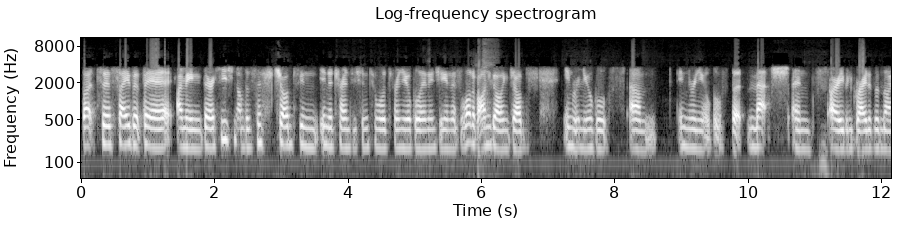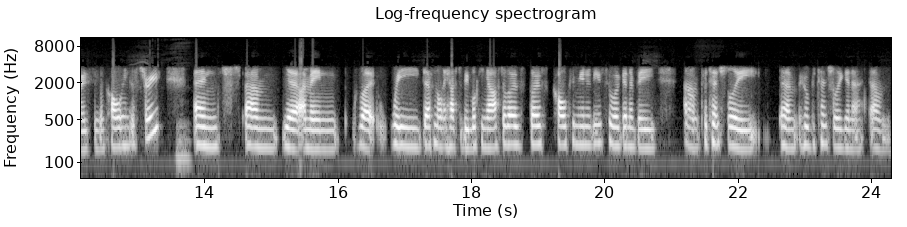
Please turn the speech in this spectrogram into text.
But to say that there, I mean, there are huge numbers of jobs in in a transition towards renewable energy, and there's a lot of ongoing jobs in renewables. Um, in renewables that match and are even greater than those in the coal industry. And um, yeah, I mean, like, we definitely have to be looking after those those coal communities who are going to be um, potentially um, who are potentially going to um,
